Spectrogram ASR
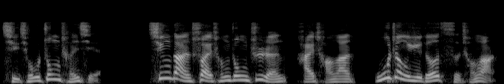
乞求忠臣邪？清旦率城中之人还长安，吾正欲得此城耳。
